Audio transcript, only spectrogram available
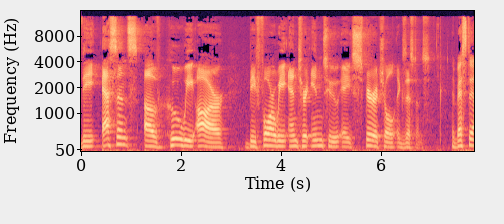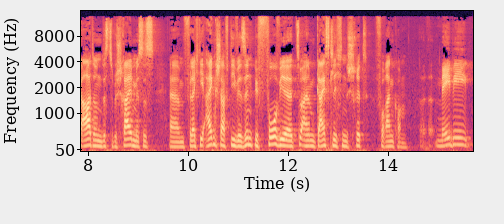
the essence of who we are before we enter into a spiritual existence. Die beste Art, um das zu beschreiben, ist es ähm, vielleicht die Eigenschaft, die wir sind, bevor wir zu einem geistlichen Schritt vorankommen. Maybe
